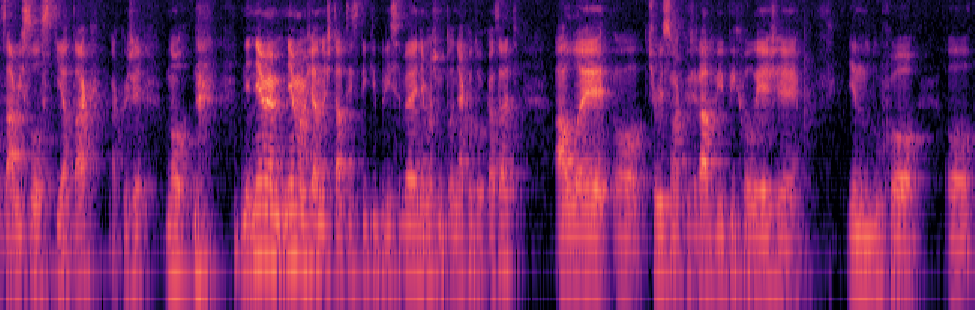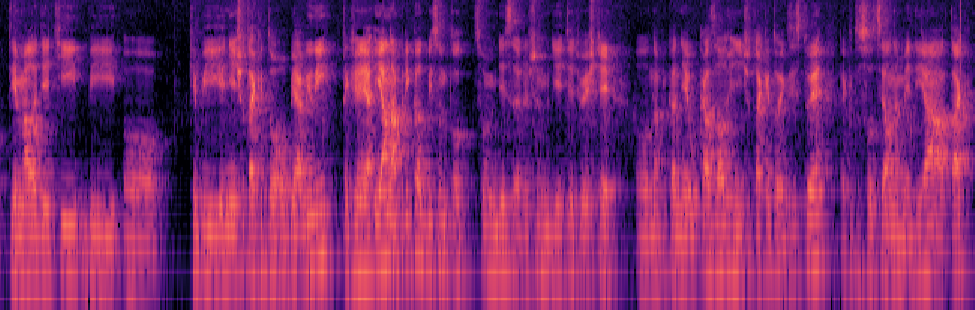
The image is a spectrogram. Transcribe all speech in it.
závislosti a tak. Akože, no, ne, neviem, nemám žiadne štatistiky pri sebe, nemôžem to nejako dokázať, ale o, čo by som akože rád vypichol je, že jednoducho o, tie malé deti by o, keby niečo takéto objavili. Takže ja, ja napríklad by som to svojmu 10-ročnému dieťaťu ešte o, napríklad neukázal, že niečo takéto existuje, takéto sociálne médiá a tak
